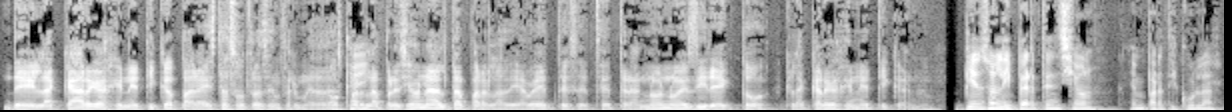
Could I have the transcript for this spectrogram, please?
de la carga genética para estas otras enfermedades, para la presión alta, para la diabetes, etcétera. No, no es directo la carga genética, ¿no? Pienso en la hipertensión en particular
